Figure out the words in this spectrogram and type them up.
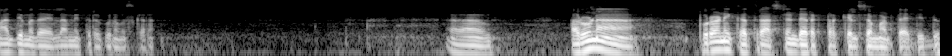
ಮಾಧ್ಯಮದ ಎಲ್ಲ ಮಿತ್ರರಿಗೂ ನಮಸ್ಕಾರ. ಅರುಣ ಪುರಾಣಿಕ್ ಹತ್ರ ಅಸಿಸ್ಟೆಂಟ್ ಡೈರೆಕ್ಟರ್ ಕೆಲಸ ಮಾಡ್ತಾ ಇದ್ದಿದ್ದು.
